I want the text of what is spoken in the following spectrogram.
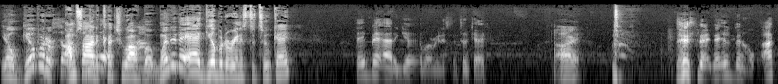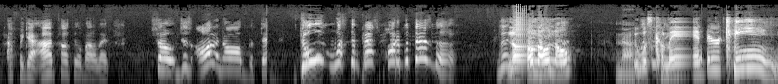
Yo, Gilbert. So, I'm sorry to cut you off, but when did they add Gilbert Arenas to 2K? they've been at Gilbert Arenas to 2K. All right. it's been, it's been a- I, I forgot. I talked to you about it later. So just all in all, but Doom, what's the best part of Bethesda? No, no, no. No, It was Commander Keen.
